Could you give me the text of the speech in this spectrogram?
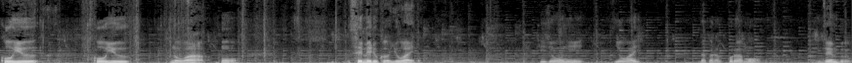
こういうこういうのはもう生命力が弱いの。非常に弱い。だからこれはもう全部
